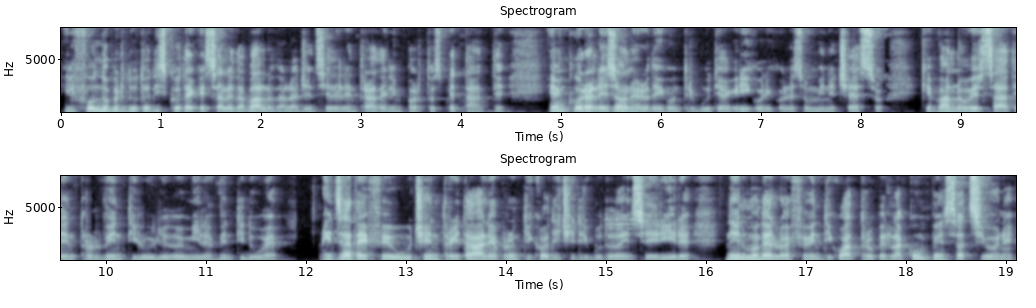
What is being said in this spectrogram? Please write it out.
il fondo perduto discoteche sale da ballo dall'Agenzia delle Entrate l'importo spettante e ancora l'esonero dei contributi agricoli con le somme in eccesso che vanno versate entro il 20 luglio 2022 e ZFU Centro Italia pronti codici tributo da inserire nel modello F24 per la compensazione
